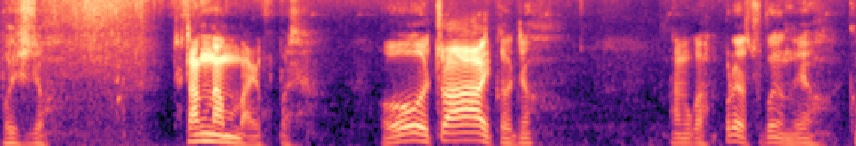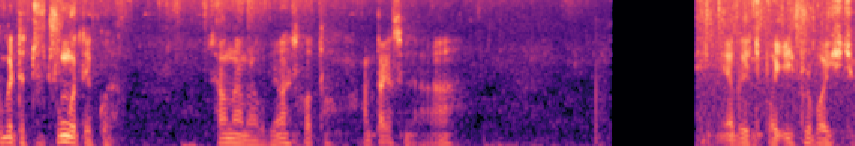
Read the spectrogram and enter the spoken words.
보이시죠? 자작나무 말고 보세요. 오, 쫙 있거든요. 나무가 뿌려서 죽었는데요. 그 밑에 죽- 죽은 것도 있고요. 장난 말고요. 저것도 안 따겠습니다. 여기 보- 잎을 보이시죠?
